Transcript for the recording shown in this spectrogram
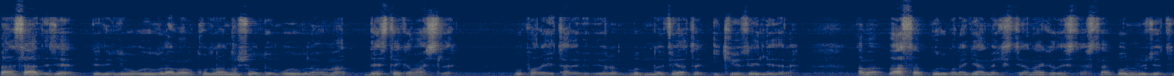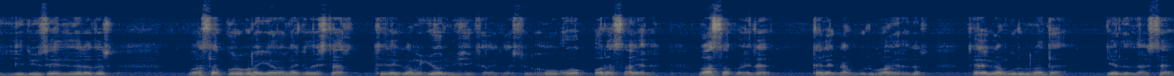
ben sadece dediğim gibi uygulama kullanmış olduğum uygulamama destek amaçlı bu parayı talep ediyorum. Bunun da fiyatı 250 lira. Ama WhatsApp grubuna gelmek isteyen arkadaşlarsa bunun ücreti 750 liradır. WhatsApp grubuna gelen arkadaşlar Telegram'ı görmeyecekler arkadaşlar. O, o orası ayrı. WhatsApp ayrı, Telegram grubu ayrıdır. Telegram grubuna da gelirlerse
